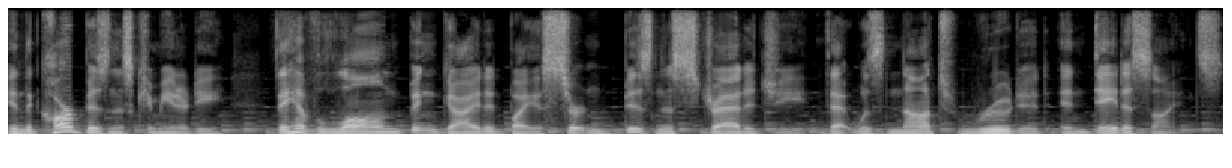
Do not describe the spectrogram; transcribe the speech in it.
In the car business community, they have long been guided by a certain business strategy that was not rooted in data science.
